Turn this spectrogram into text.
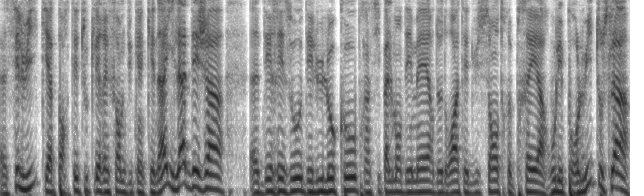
euh, c'est lui qui a porté toutes les réformes du quinquennat. Il a déjà des réseaux d'élus locaux, principalement des maires de droite et du centre, prêts à rouler pour lui. Tout cela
